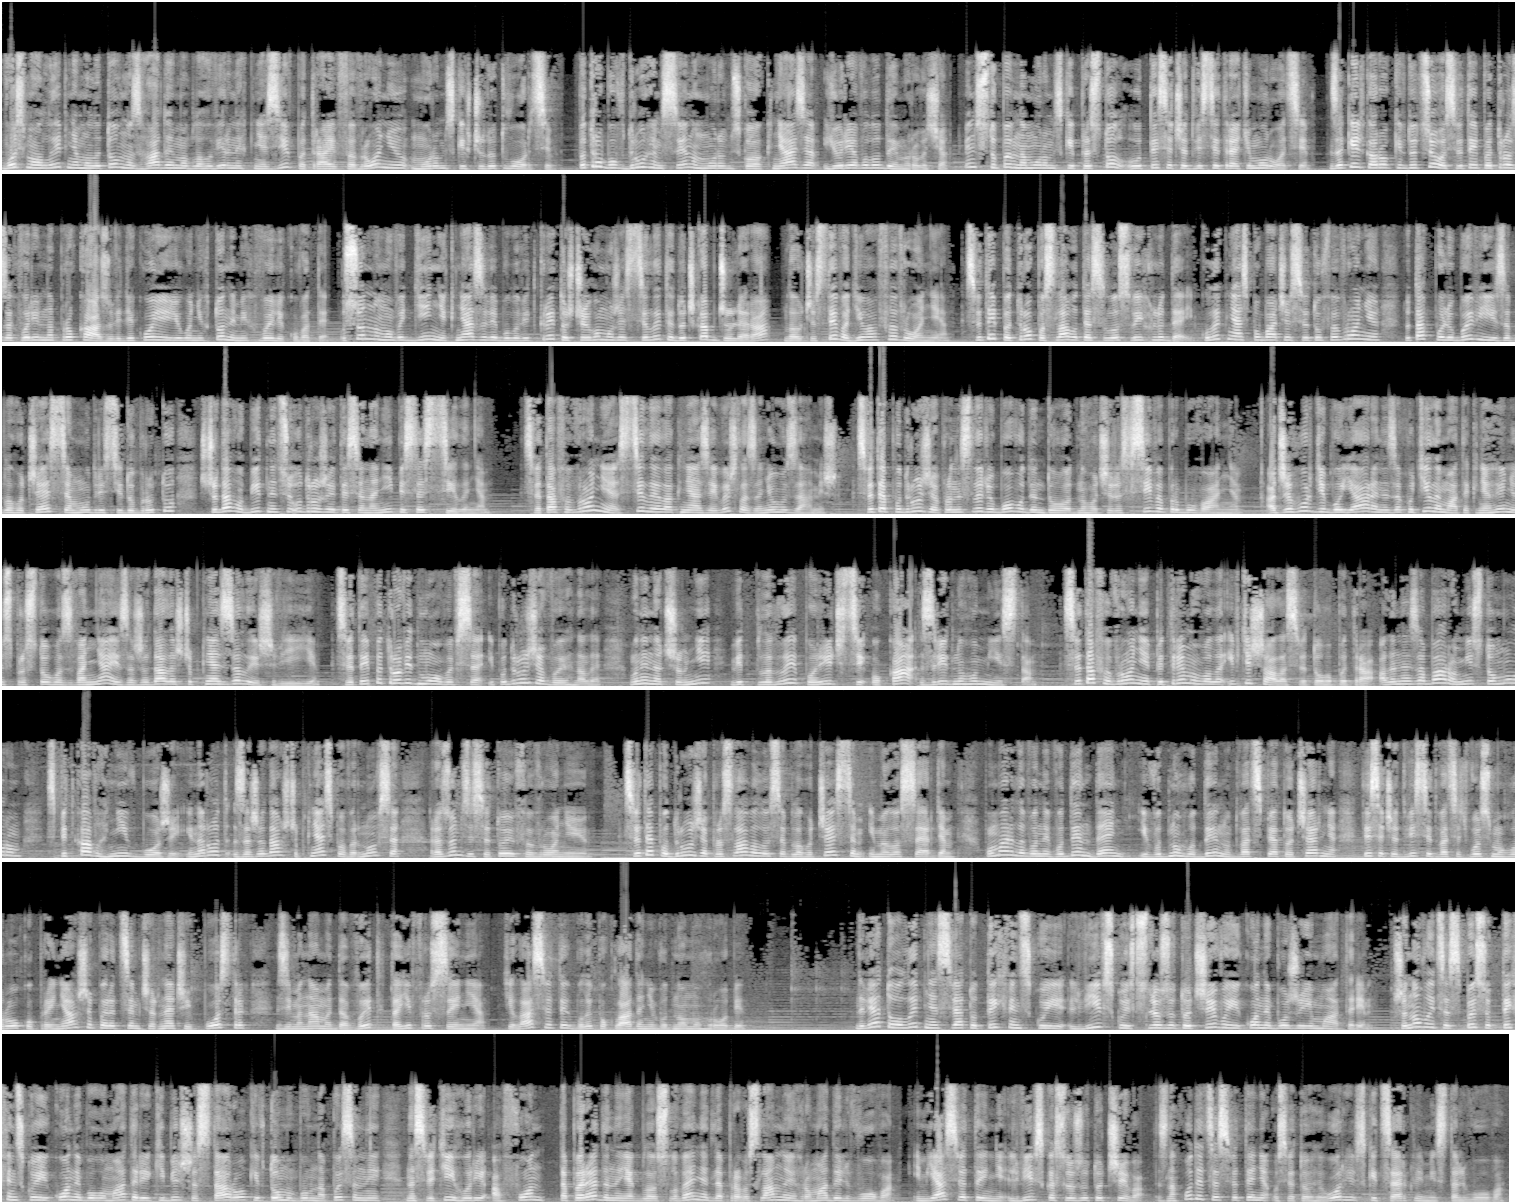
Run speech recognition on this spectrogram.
8 липня молитовно згадуємо благовірних князів Петра і Февронію, муромських чудотворців. Петро був другим сином муромського князя Юрія Володимировича. Він вступив на муромський престол у 1203 році. За кілька років до цього святий Петро захворів на проказу, від якої його ніхто не міг вилікувати. У сонному видінні князеві було відкрито, що його може зцілити дочка бджоляра, благочестива діва Февронія. Святий Петро послав у те село своїх людей. Коли князь побачив святу Февронію, то так полюбив її за благочестя, мудрість і доброту, що дав обітницю одружитися на ній після зцілення. Свята Февронія зцілила князя і вийшла за нього заміж. Святе подружжя пронесли любов один до одного через всі випробування. Адже горді бояри не захотіли мати княгиню з простого звання і зажадали, щоб князь залишив її. Святий Петро відмовився, і подружжя вигнали. Вони на човні відпливли по річці Ока з рідного міста. Свята Февронія підтримувала і втішала святого Петра, але незабаром місто Муром спіткав гнів Божий, і народ зажадав, щоб князь повернувся разом зі святою Февронією. Святе подружжя прославилося благочестям і милосердям. Померли вони в один день і в одну годину, 25 червня 1228 року, прийнявши перед цим чернечий постриг з іменами Давид та Єфросинія. Тіла святих були покладені в одному гробі. 9 липня свято Тихвінської Львівської сльозоточивої ікони Божої Матері вшановується список Тихвінської ікони Богоматері, який більше ста років тому був написаний на святій горі Афон та переданий як благословення для православної громади Львова. Ім'я святині Львівська сльозоточива знаходиться святиня у Свято-Георгівській церкві міста Львова.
